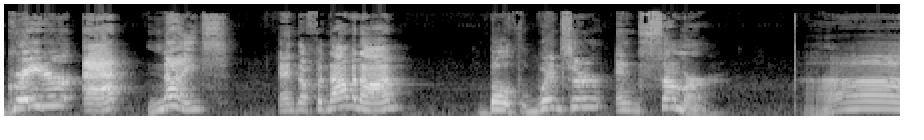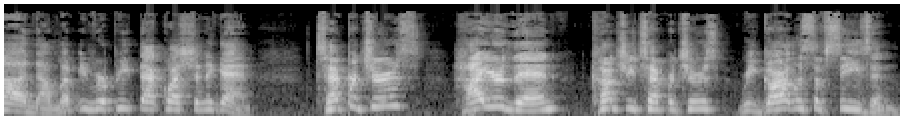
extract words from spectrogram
greater at night, and the phenomenon both winter and summer. Ah, now let me repeat that question again. Temperatures higher than country temperatures regardless of season.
